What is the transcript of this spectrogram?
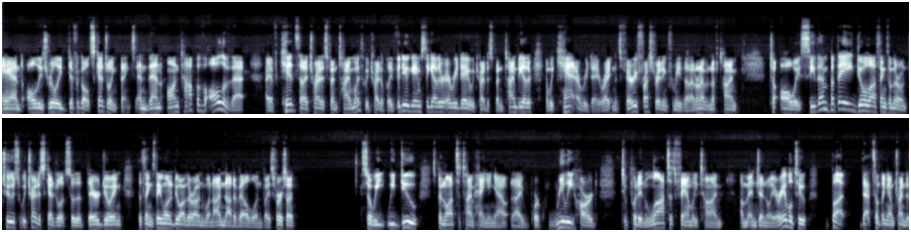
and all these really difficult scheduling things. And then on top of all of that, I have kids that I try to spend time with. We try to play video games together every day. We try to spend time together, and we can't every day, right? And it's very frustrating for me that I don't have enough time to always see them. But they do a lot of things on their own too, so we try to schedule it so that they're doing the things they want to do on their own when I'm not available, and vice versa. So we we do spend lots of time hanging out, and I work really hard to put in lots of family time, um, and generally are able to. But that's something I'm trying to.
